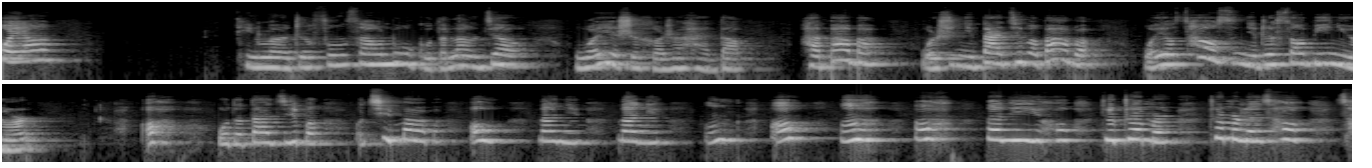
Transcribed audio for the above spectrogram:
我呀！听了这风骚露骨的浪叫，我也是和声喊道：“喊爸爸，我是你大鸡巴爸爸，我要操死你这骚逼女儿！”哦。我的大鸡巴，亲爸爸哦，那你，那你，嗯，啊，嗯，啊，那你以后就专门专门来操操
